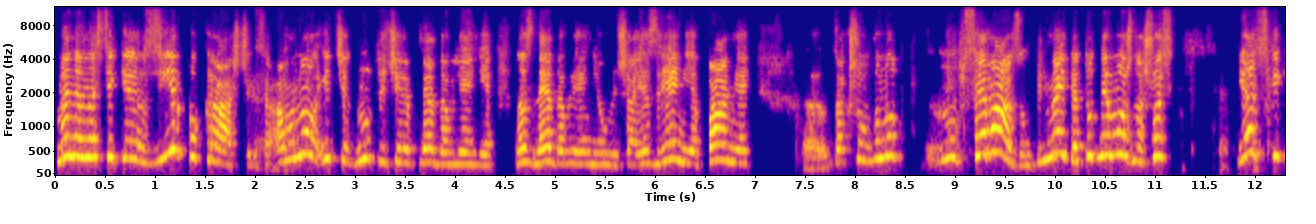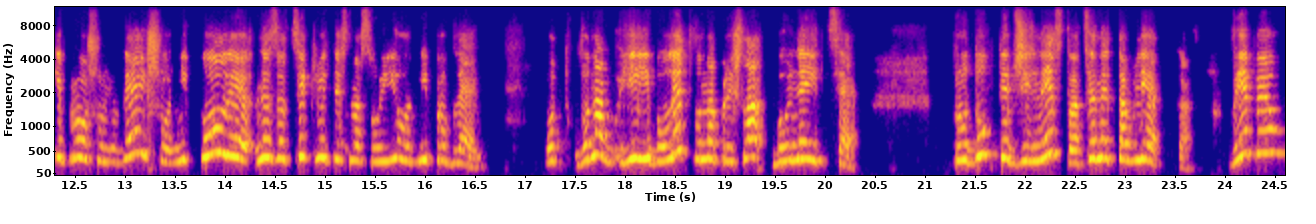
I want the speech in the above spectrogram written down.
У мене настільки зір покращився, а воно і че- внутрічерепне давлення, глазне давлення уменьшає, зрення, пам'ять. Е, Так що воно ну, все разом, розумієте, тут не можна щось. Я скільки прошу людей, що ніколи не зациклюйтесь на своїй одній проблемі. От вона її болить, вона прийшла, бо в неї це. Продукти бджільництва це не таблетка. Випив,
